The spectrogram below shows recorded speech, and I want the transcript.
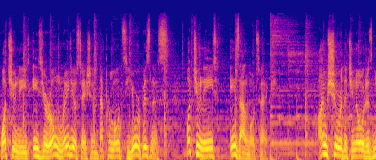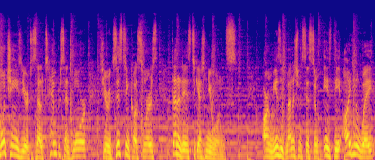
What you need is your own radio station that promotes your business. What you need is Almotech. I'm sure that you know it is much easier to sell 10% more to your existing customers than it is to get new ones. Our music management system is the ideal way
